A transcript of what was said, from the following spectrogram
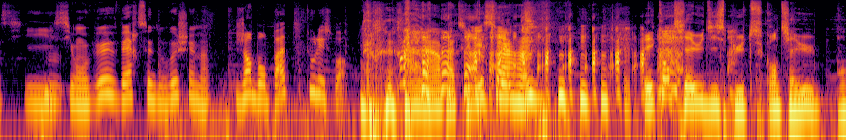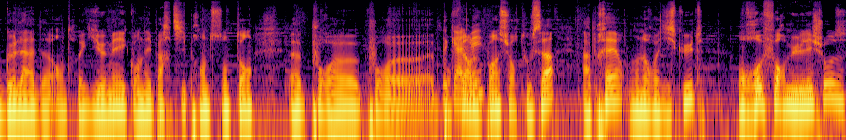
si, Mm. si on veut, vers ce nouveau chemin. Jambon pâte tous les soirs. Ah, pas tous les soirs. hein. Et quand il y a eu dispute, quand il y a eu engueulade, entre guillemets, et qu'on est parti prendre son temps euh, pour, euh, pour, euh, pour faire le point sur tout ça, après, on en rediscute, on reformule les choses.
